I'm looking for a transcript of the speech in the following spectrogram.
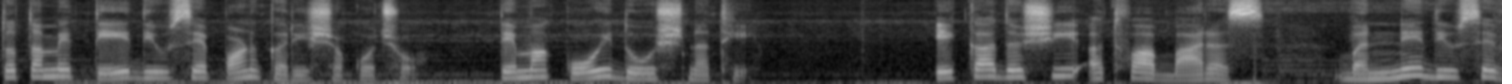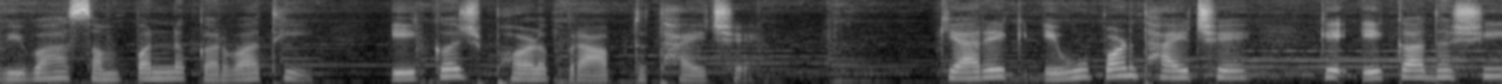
તો તમે તે દિવસે પણ કરી શકો છો. તેમાં કોઈ દોષ નથી. એકાદશી અથવા બારસ બંને દિવસે વિવાહ સંપન્ન કરવાથી એક જ ફળ પ્રાપ્ત થાય છે. ક્યારેક એવું પણ થાય છે કે એકાદશી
